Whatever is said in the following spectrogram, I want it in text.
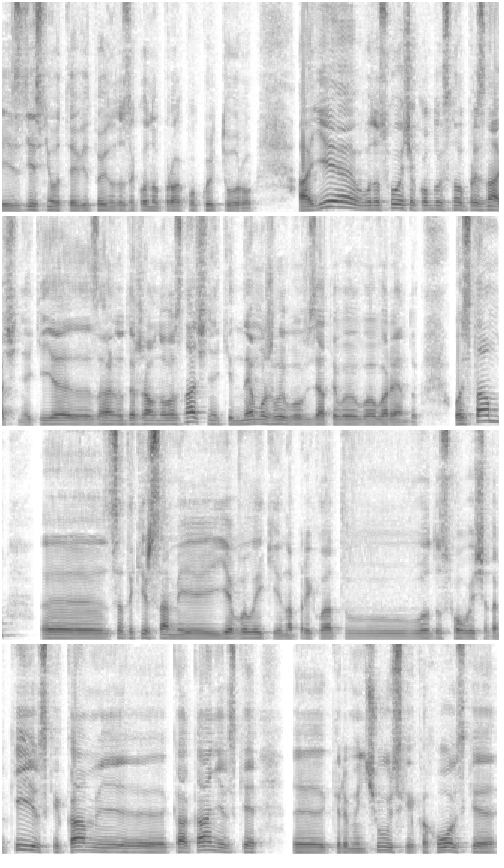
і здійснювати відповідно до закону про аквакультуру. А є водосховища комплексного призначення, які є загальнодержавного значення, які неможливо взяти в оренду. Ось там. Е, Це такі ж самі є великі, наприклад, водосховища там Київське, Канівське, е, Кременчуське, Каховське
